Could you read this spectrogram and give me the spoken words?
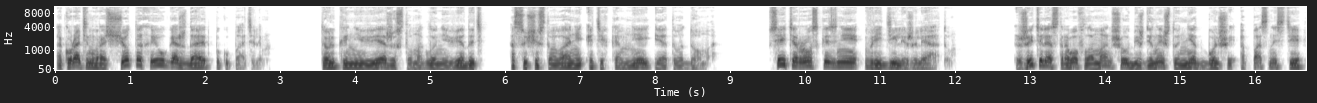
Аккуратен в расчетах и угождает покупателям. Только невежество могло не ведать о существовании этих камней и этого дома. Все эти росказни вредили Желиату. Жители островов Ла-Манша убеждены, что нет большей опасности,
